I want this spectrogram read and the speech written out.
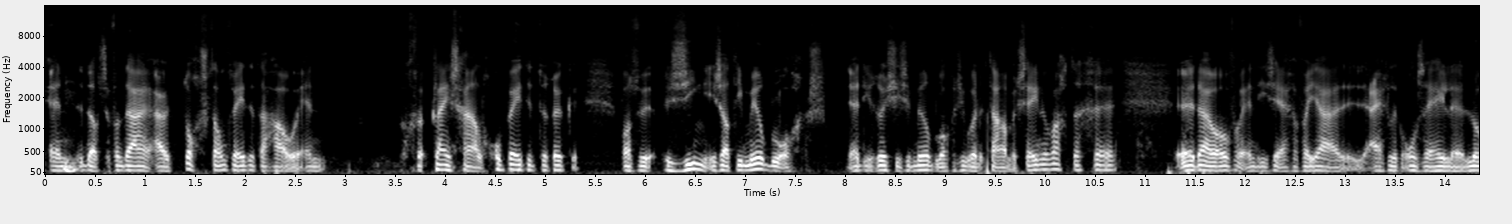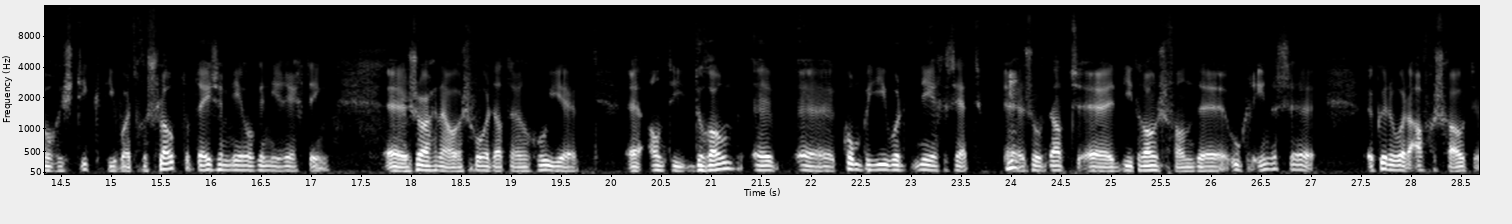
En dat ze van daaruit toch stand weten te houden en kleinschalig op weten te drukken. Wat we zien is dat die mailbloggers, ja, die Russische mailbloggers, die worden tamelijk zenuwachtig uh, uh, daarover. En die zeggen van ja, eigenlijk onze hele logistiek die wordt gesloopt op deze manier ook in die richting. Uh, zorg nou eens voor dat er een goede anti-drone compagnie wordt neergezet. Hm. Zodat die drones van de Oekraïners kunnen worden afgeschoten.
